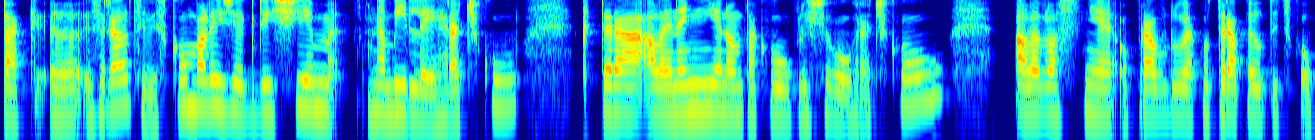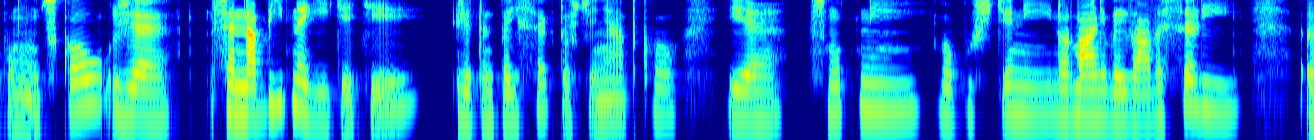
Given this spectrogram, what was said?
tak eh, Izraelci vyskoumali, že když jim nabídli hračku, která ale není jenom takovou plišovou hračkou, ale vlastně opravdu jako terapeutickou pomůckou, že se nabídne dítěti, že ten pejsek, to štěňátko, je smutný, opuštěný, normálně bývá veselý, eh,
